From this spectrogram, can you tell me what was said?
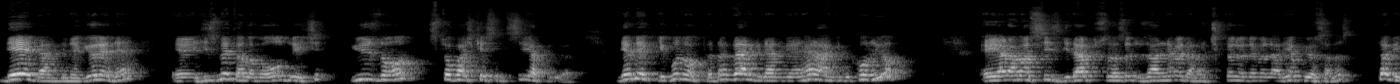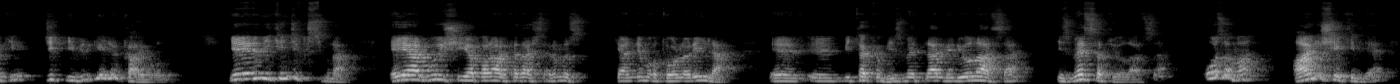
D bendine göre de e, hizmet alımı olduğu için %10 stopaj kesintisi yapılıyor. Demek ki bu noktada vergilenmeyen herhangi bir konu yok. Eğer ama siz gider pusulası düzenlemeden açıktan ödemeler yapıyorsanız tabii ki ciddi bir gelir kaybı olur. Gelelim ikinci kısmına. Eğer bu işi yapan arkadaşlarımız kendi motorlarıyla e, e, bir takım hizmetler veriyorlarsa, hizmet satıyorlarsa o zaman aynı şekilde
